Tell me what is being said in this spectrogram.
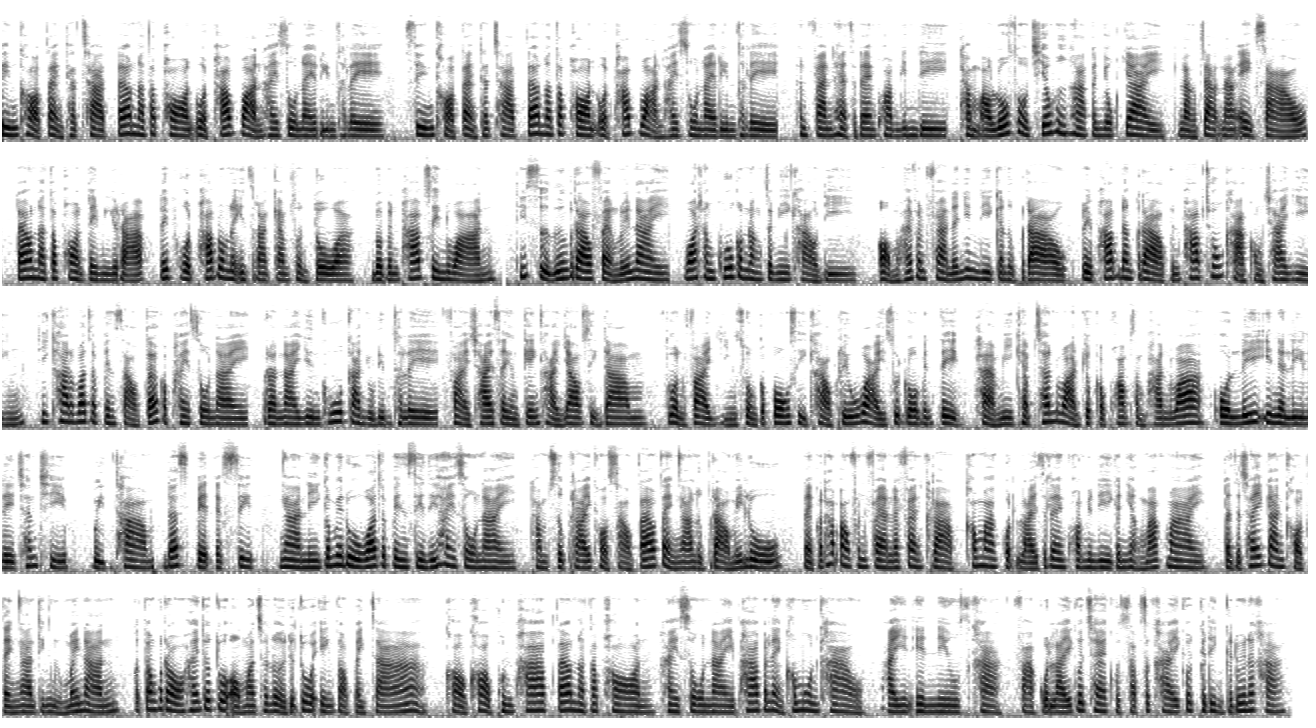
ซีนขอแต่งชัดๆแต้วนัทพรอวดภาพหวานไฮโซในริมทะเลซีนขอแต่งชัดๆแต้วนัทพรอวดภาพหวานไฮโซในริมทะเลแฟนๆแห่แสดงความยินดีทำเอาโลกโซเชียลฮือฮากันยกใหญ่ หลังจากนางเอกสาวแต้วนัทพรเตมีรัก ได้โพสต์ภาพลงในอินสตาแกรมส่วนตัว โดยเป็นภาพซีนหวาน ที่สื่อเรื่องราวแฝงด้วยใน ว่าทั้งคู่กำลังจะมีข่าวดี ออกมาให้แฟนๆได้ยินดีกันหรือเปล่า โดยภาพดังกล่าวเป็นภาพช่วงขาของชายหญิง ที่คาดว่าจะเป็นสาวแต้วกับไฮโซไนประนายยืนคู่กันอยู่ริมทะเล ฝ่ายชายใส่กางเกงขายาวสีดำ ส่วนฝ่ายหญิงสวมกระโปรงสีขาวพริ้วไหวสุดโรแมนติกแถมมีแคปชั่นหวานเกี่ยวกับความสัมพันธ์ว่า only in a relationship with time that space exit งานนี้ก็ไม่รู้ว่าจะเป็นซีนที่ไฮโซไนทำเซอร์ไพรส์ขอสาวแต้วแต่งงานหรือเปล่าไม่รู้ แต่ก็ทำเอาแฟนๆและแฟนคลับ เข้ามากดไลค์แสดงความยินดีกันอย่างมากมาย แต่จะใช่การขอแต่งงานจริงหรือไม่นั้น ก็ต้องรอให้เจ้าตัวออกมาเฉลยด้วยตัวเองต่อไปจ้า ขอขอบคุณภาพแต้วนัตพร ไฮโซไนภาพเป็นแหล่งข้อมูลข่าว INN News ค่ะ ฝากกดไลค์ กดแชร์ กด Subscribe กดกระดิ่งกันด้วยนะคะ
